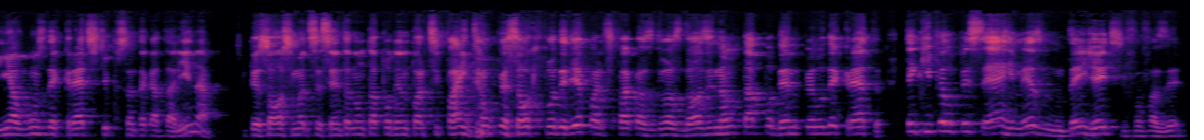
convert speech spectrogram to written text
Em alguns decretos, tipo Santa Catarina, o pessoal acima de 60 não está podendo participar. Então, o pessoal que poderia participar com as duas doses não está podendo pelo decreto. Tem que ir pelo PCR mesmo, não tem jeito se for fazer.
